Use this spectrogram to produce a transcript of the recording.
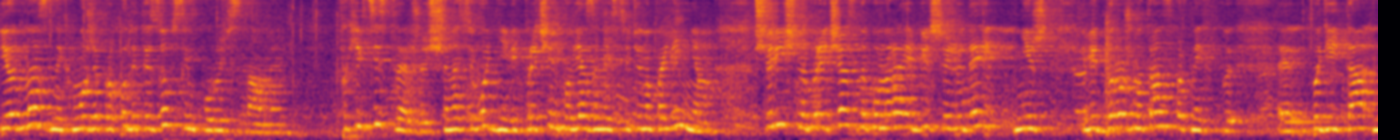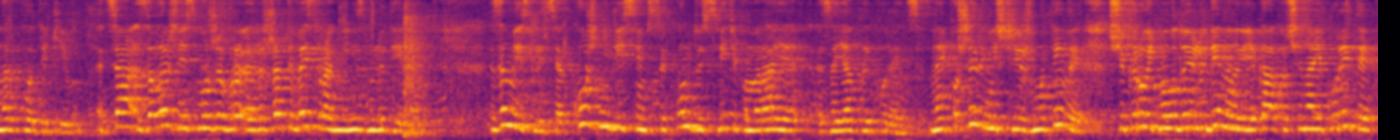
і одна з них може проходити зовсім поруч з нами. Фахівці стверджують, що на сьогодні від причин пов'язаних з тютюнопалінням щорічно передчасно помирає більше людей, ніж від дорожньо-транспортних е, подій та наркотиків. Ця залежність може вражати весь організм людини. Замисліться, кожні 8 секунд у світі помирає заядлий курець. Найпоширеніші ж мотиви, що керують молодою людиною, яка починає курити,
